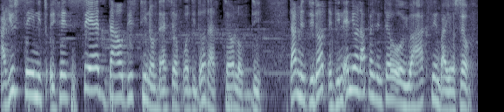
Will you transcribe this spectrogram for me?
are you saying it? He says, Sayest thou this thing of thyself, or did others tell of thee? That means did not did any other person tell or you are asking by yourself?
